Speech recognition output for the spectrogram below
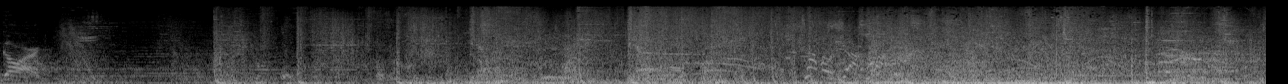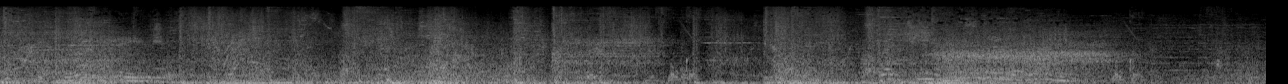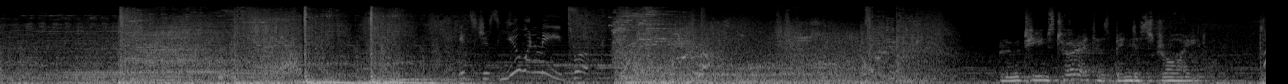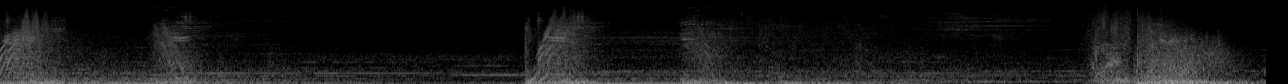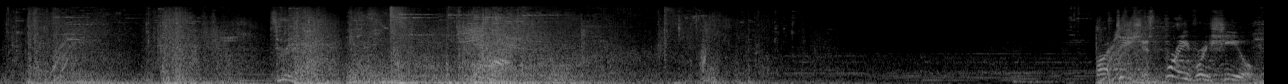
Giga Guard. team's turret has been destroyed. Audacious bravery shield!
